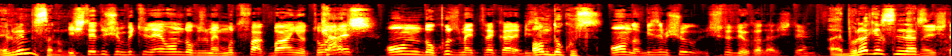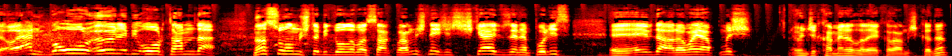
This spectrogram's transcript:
Elmin mi sanım? İşte düşün bütün ev 19 metre. Mutfak, banyo, tuvalet Kaç? 19 metrekare. Bizim 19. 10 bizim şu stüdyo kadar işte. Ay bura gelsinler. İşte yani o öyle bir ortamda nasıl olmuş da bir dolaba saklanmış. Neyse şikayet üzerine polis e, evde arama yapmış. Önce kameralara yakalanmış kadın.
